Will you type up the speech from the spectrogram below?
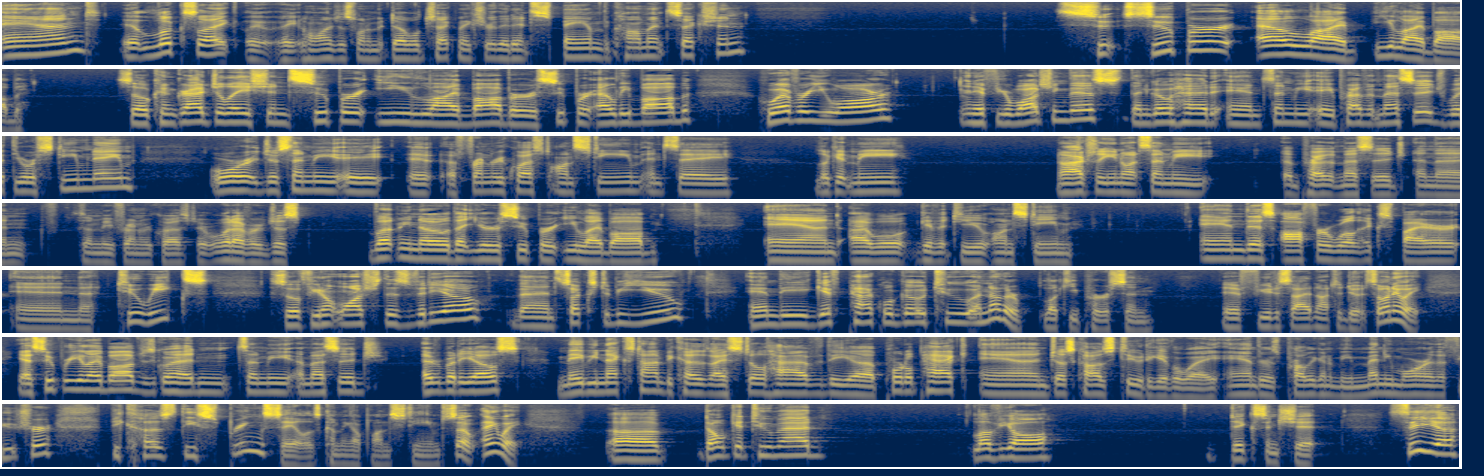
And it looks like, wait, wait, hold on, I just want to double check, make sure they didn't spam the comment section. Su Super Eli, Eli Bob. So congratulations, Super Eli Bob or Super Eli Bob, whoever you are. And if you're watching this, then go ahead and send me a private message with your Steam name, or just send me a, a, a friend request on Steam and say, look at me. No, actually, you know what? Send me a private message and then send me a friend request or whatever. Just let me know that you're super Eli Bob, and I will give it to you on Steam. And this offer will expire in two weeks. So if you don't watch this video, then sucks to be you. And the gift pack will go to another lucky person if you decide not to do it. So anyway, yeah, Super Eli Bob, just go ahead and send me a message everybody else, maybe next time because I still have the uh, Portal Pack and Just Cause 2 to give away. And there's probably going to be many more in the future because the spring sale is coming up on Steam. So anyway, uh, don't get too mad. Love y'all. Dicks and shit. See ya.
